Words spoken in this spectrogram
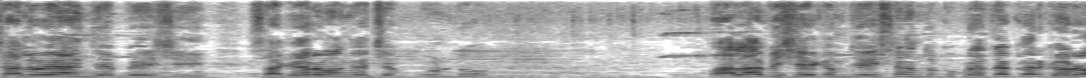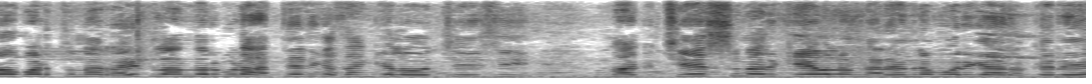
చలవే అని చెప్పేసి సగర్వంగా చెప్పుకుంటూ పాలాభిషేకం చేసినందుకు ప్రతి ఒక్కరు గర్వపడుతున్నారు రైతులందరూ కూడా అత్యధిక సంఖ్యలో వచ్చేసి మాకు చేస్తున్నది కేవలం నరేంద్ర మోడీ గారు ఒక్కరే.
